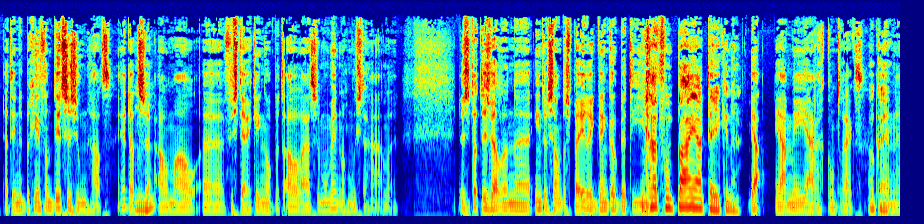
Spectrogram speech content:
dat in het begin van dit seizoen had. Hè, dat Mhm. ze allemaal eh, versterkingen op het allerlaatste moment nog moesten halen. Dus dat is wel een eh, interessante speler. Ik denk ook dat hij... Die gaat voor een paar jaar tekenen. Ja, ja, meerjarig contract. Oké. En eh,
